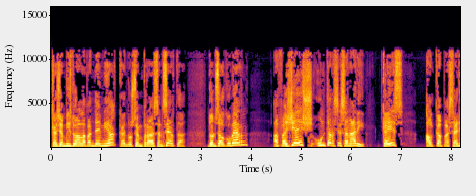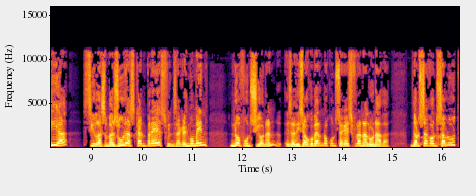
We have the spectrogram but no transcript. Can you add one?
que ja hem vist durant la pandèmia que no sempre s'encerta. Doncs el govern afegeix un tercer escenari, que és el que passaria si les mesures que han pres fins a aquell moment no funcionen, és a dir, si el govern no aconsegueix frenar l'onada. Doncs, segons Salut,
